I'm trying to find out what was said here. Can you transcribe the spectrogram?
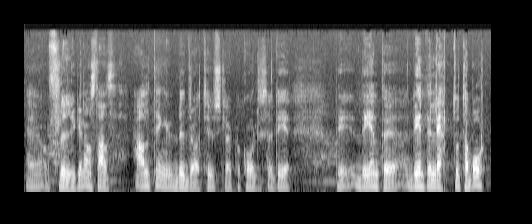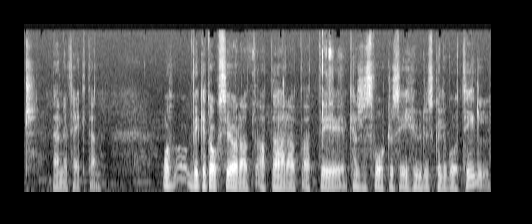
eh, flyger någonstans. Allting bidrar till utsläpp av koldioxid. Det, det, det, är inte, det är inte lätt att ta bort den effekten. Och, vilket också gör att, att, det, här, att, att det är kanske svårt att se hur det skulle gå till.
